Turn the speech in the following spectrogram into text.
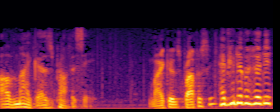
of Micah's prophecy. Micah's prophecy? Have you never heard it?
